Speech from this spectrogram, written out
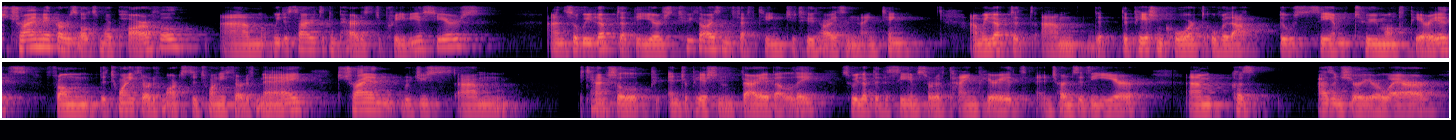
To try and make our results more powerful, um, we decided to compare this to previous years. And so we looked at the years 2015 to 2019 and we looked at um, the, the patient cohort over that those same two month periods from the 23rd of March to 23rd of May to try and reduce um, potential interpatient variability. So we looked at the same sort of time periods in terms of the year, because um, as I'm sure you're aware,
